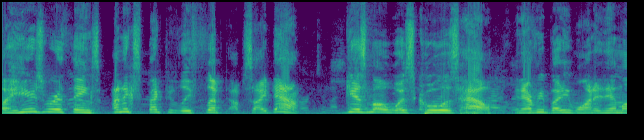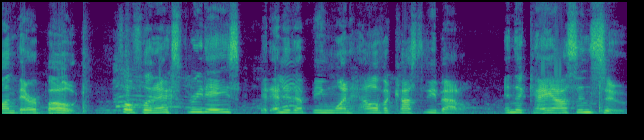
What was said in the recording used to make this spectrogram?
But here's where things unexpectedly flipped upside down. Gizmo was cool as hell, and everybody wanted him on their boat. So for the next three days, it ended up being one hell of a custody battle, and the chaos ensued.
